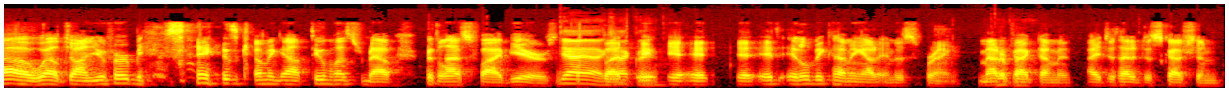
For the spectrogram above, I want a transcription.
Oh well, John, you've heard me say it's coming out two months from now for the last five years. Yeah, yeah exactly. But it, it, it, will be coming out in the spring. Matter okay. of fact, I'm in, I just had a discussion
